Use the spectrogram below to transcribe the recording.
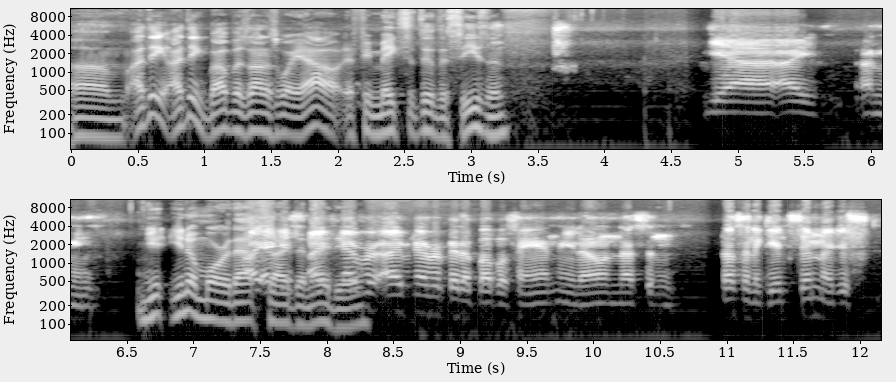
um, I think I think Bubba's on his way out if he makes it through the season. Yeah, I I mean You, you know more of that I, I side just, than I've I do. never I've never been a Bubba fan, you know, and nothing nothing against him. I just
